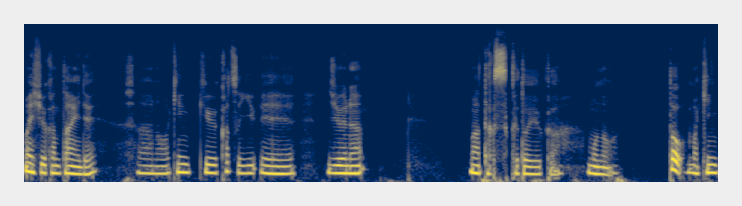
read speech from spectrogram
まあ、1週間単位で、あの、緊急かつ、えー、重要な、まあ、タスクというか、ものと、まあ、緊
